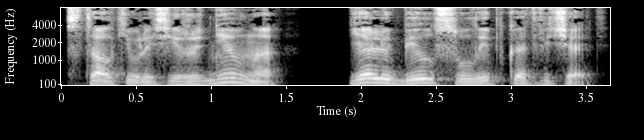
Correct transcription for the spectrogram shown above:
сталкивались ежедневно, я любил с улыбкой отвечать.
